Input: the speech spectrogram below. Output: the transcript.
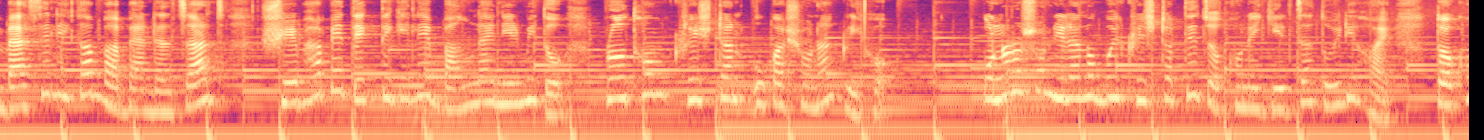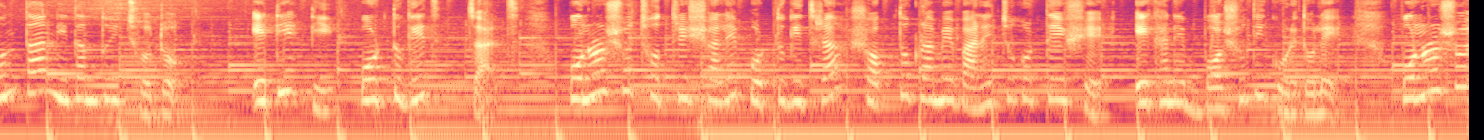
ব্যাসিলিকা বা ব্যান্ডেল চার্চ সেভাবে দেখতে গেলে বাংলায় নির্মিত প্রথম খ্রিস্টান উপাসনা গৃহ। পনেরোশো নিরানব্বই খ্রিস্টাব্দে যখন এই গির্জা তৈরি হয়, তখন তা নিতান্তই ছোট। এটি একটি পর্তুগিজ চার্চ। পনেরোশো সালে পর্তুগিজরা সপ্তগ্রামে বাণিজ্য করতে এসে এখানে বসতি গড়ে তোলে। পনেরোশো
